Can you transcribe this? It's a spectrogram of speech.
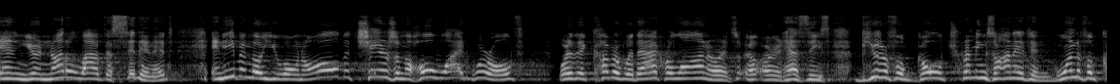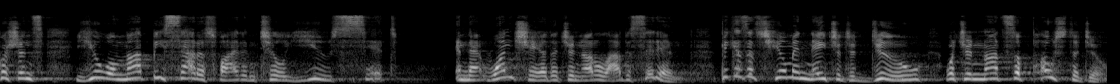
and you're not allowed to sit in it, and even though you own all the chairs in the whole wide world, whether they're covered with acrylon or, or it has these beautiful gold trimmings on it and wonderful cushions, you will not be satisfied until you sit in that one chair that you're not allowed to sit in because it's human nature to do what you're not supposed to do.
